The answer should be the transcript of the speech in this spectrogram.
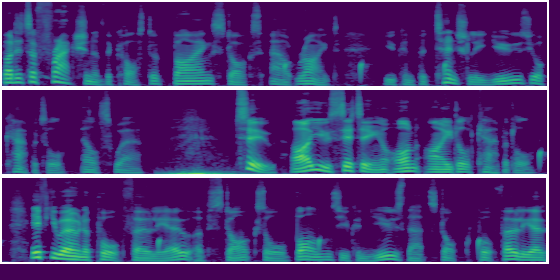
But it's a fraction of the cost of buying stocks outright you can potentially use your capital elsewhere. 2. Are you sitting on idle capital? If you own a portfolio of stocks or bonds, you can use that stock portfolio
